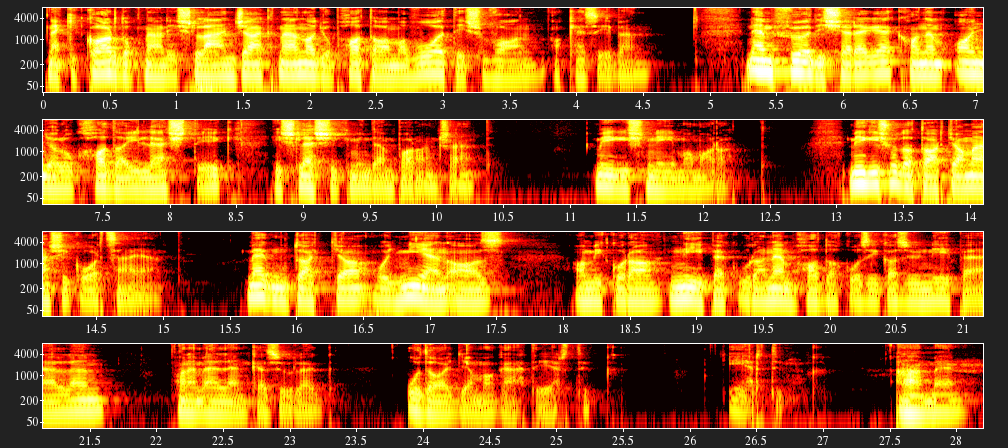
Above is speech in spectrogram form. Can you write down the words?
Neki kardoknál és lándzsáknál nagyobb hatalma volt és van a kezében. Nem földi seregek, hanem angyalok hadai lesték, és lesik minden parancsát. Mégis néma maradt. Mégis oda tartja a másik orcáját megmutatja, hogy milyen az, amikor a népek ura nem hadakozik az ő népe ellen, hanem ellenkezőleg odaadja magát értük. Értünk. Ámen.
